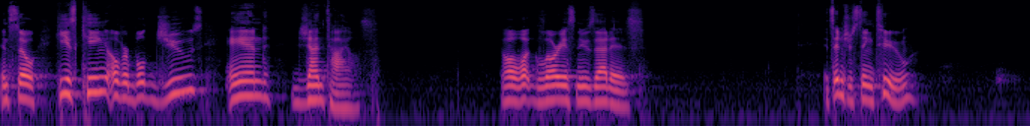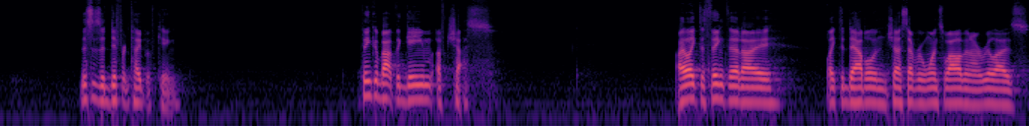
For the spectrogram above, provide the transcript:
And so he is king over both Jews and Gentiles. Oh, what glorious news that is. It's interesting, too, this is a different type of king. Think about the game of chess. I like to think that I like to dabble in chess every once in a while, then I realize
